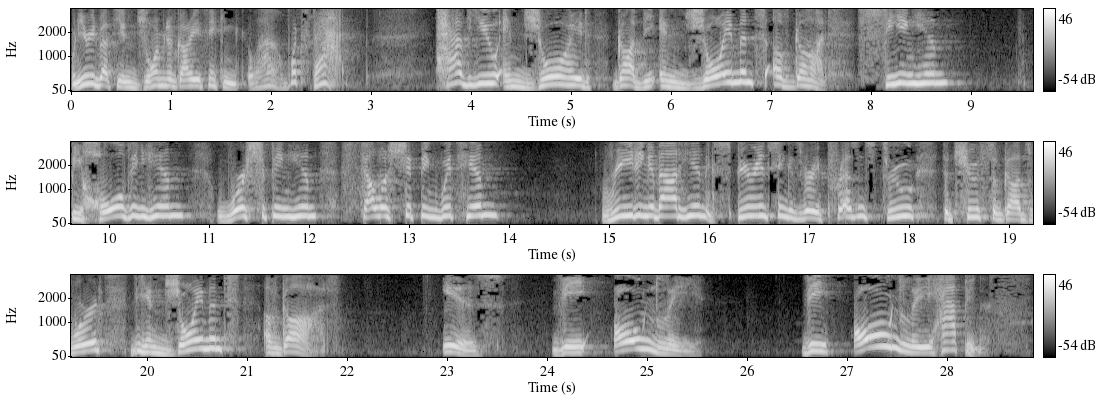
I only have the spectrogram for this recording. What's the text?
When you read about the enjoyment of God, are you thinking, wow, what's that? Have you enjoyed God? The enjoyment of God. Seeing Him, beholding Him, worshiping Him, fellowshipping with Him, reading about Him, experiencing His very presence through the truths of God's Word. The enjoyment of God is the only, the only happiness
